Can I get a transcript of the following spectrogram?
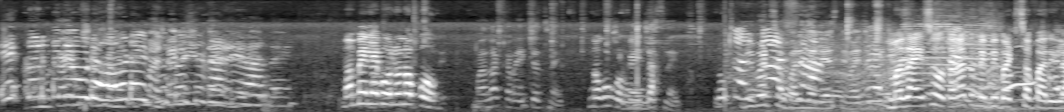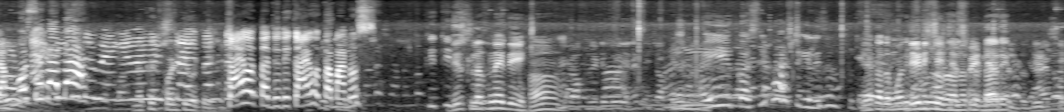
एक करता एवढं आवडायचं कसे झाले यार? मम्मीला बोलू नको. मला करायच्याच नाही नको करू. जा. करायच्याच नाही बिबट सफारी झाली असते माझी. मग जायचं होतं ना तुम्ही बिबट सफारीला. नक्कीच पलटी होते. काय होता दीदी? काय होता माणूस? दिसलंच नाही ते. आई कसली फास्ट गेली संस्कृती? स्पीड डायरेक्ट दीडशे.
